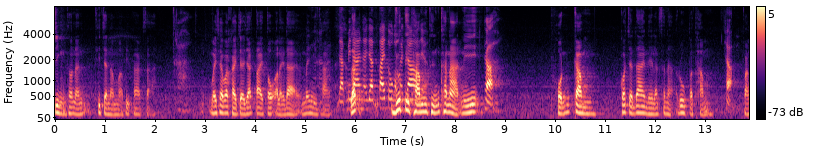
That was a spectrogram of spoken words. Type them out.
จริงเท่านั้นที่จะนำมาพิพากษาค่ะไม่ใช่ว่าใครจะยัดใต้โต๊ะอะไรได้ ไม่มีทางยัดไม่และได้นะยัดใต้โต๊ะกับยุพระติเจ้าธรรมเนี่ยถึงขนาดนี้ค่ะผลกรรมก็จะได้ในลักษณะรูปธรรมค่ะฟัง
